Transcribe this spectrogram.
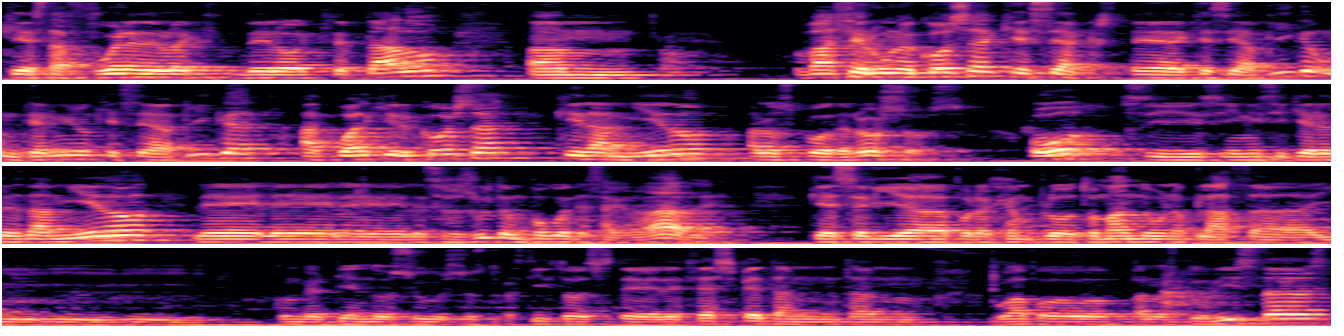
que está fuera de lo, de lo aceptado, va a ser una cosa que se, eh, que se aplica, un término que se aplica a cualquier cosa que da miedo a los poderosos. O si, si ni siquiera les da miedo, les resulta un poco desagradable. que sería, por ejemplo, tomando una plaza y, convirtiendo sus, trocitos de, césped tan, tan guapo para los turistas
